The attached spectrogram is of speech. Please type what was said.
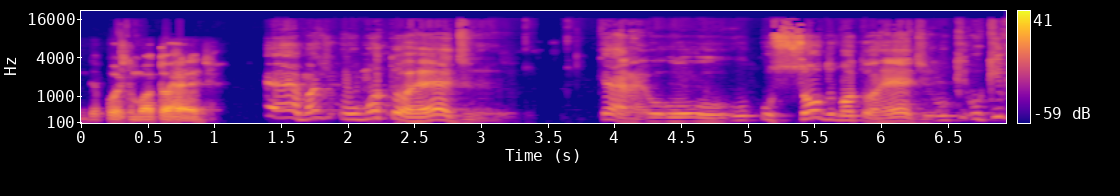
Depois do Motorhead. É, mas o Motorhead, cara, o, o, o, som do Motorhead, o que, o que,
